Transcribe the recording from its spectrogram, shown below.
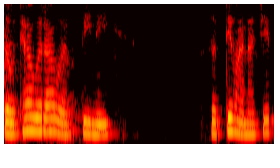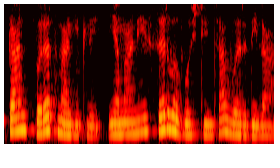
चौथ्या वरावर तिने सत्यवानाचे प्राण परत मागितले. यमाने सर्व गोष्टींचा वर दिला.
